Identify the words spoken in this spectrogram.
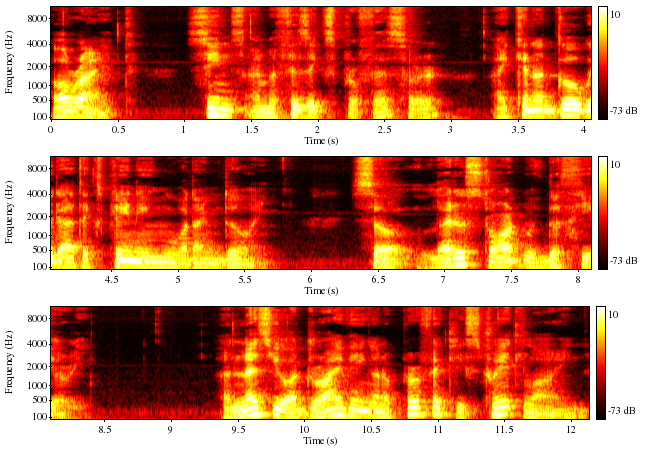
Alright, since I'm a physics professor, I cannot go without explaining what I'm doing. So let us start with the theory. Unless you are driving on a perfectly straight line,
